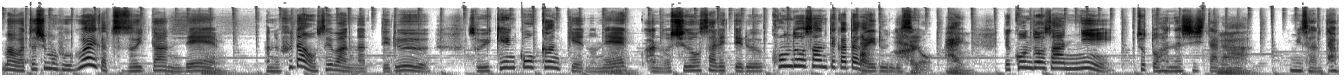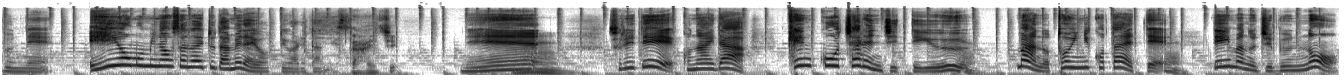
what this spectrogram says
まあ私も不具合が続いたんで、あの普段お世話になってるそういう健康関係のね、あの指導されてる近藤さんって方がいるんですよ。はい。うん。で近藤さんにちょっとお話ししたらうん「み、さん多分ね栄養も見直さないとダメだよ」って言われたんです。大事。ねえ、うん。それでこの間健康チャレンジっていう、うん。まああの問いに答えて、うん。で今の自分の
